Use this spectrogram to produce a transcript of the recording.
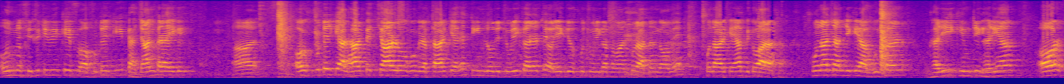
उन सीसीटीवी के फुटेज की पहचान कराई गई। और फुटेज के आधार पर चार लोगों को गिरफ़्तार किया गया। तीन लोग जो चोरी कर रहे थे और एक जो उसको चोरी का सामान को राजनांदगांव में कुनार के यहाँ बिकवा रहा था। सोना चांदी के आभूषण, घड़ी, कीमती घड़ियाँ और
